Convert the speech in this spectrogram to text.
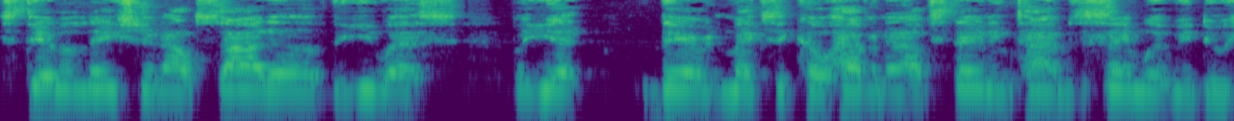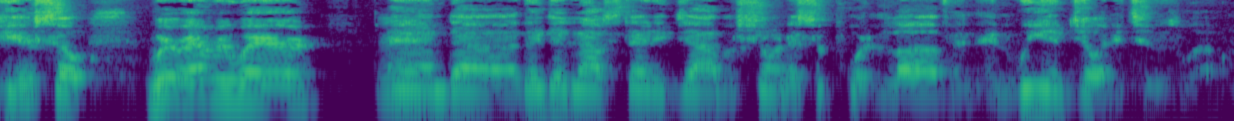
Steeler Nation outside of the U.S., but yet there in Mexico having an outstanding time the same way we do here. So we're everywhere, and uh, they did an outstanding job of showing their support and love, and, and we enjoyed it too as well.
